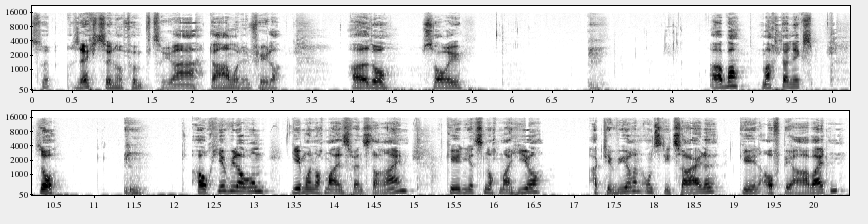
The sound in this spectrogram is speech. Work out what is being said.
16.50 Uhr. ah, da haben wir den Fehler. Also, sorry. Aber macht da nichts. So, auch hier wiederum gehen wir nochmal ins Fenster rein, gehen jetzt nochmal hier, aktivieren uns die Zeile, gehen auf Bearbeiten.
